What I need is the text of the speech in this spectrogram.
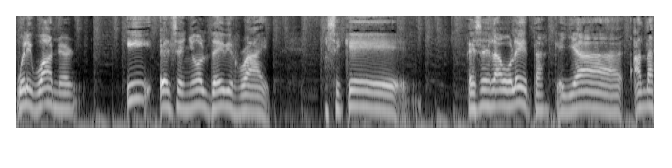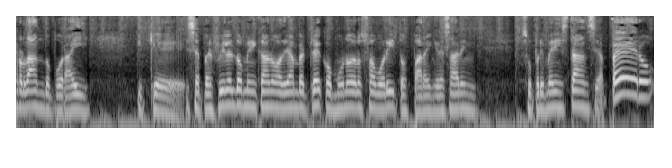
Willie Warner y el señor David Wright. Así que esa es la boleta que ya anda rodando por ahí y que se perfila el dominicano Adrián Bertré como uno de los favoritos para ingresar en su primera instancia. Pero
